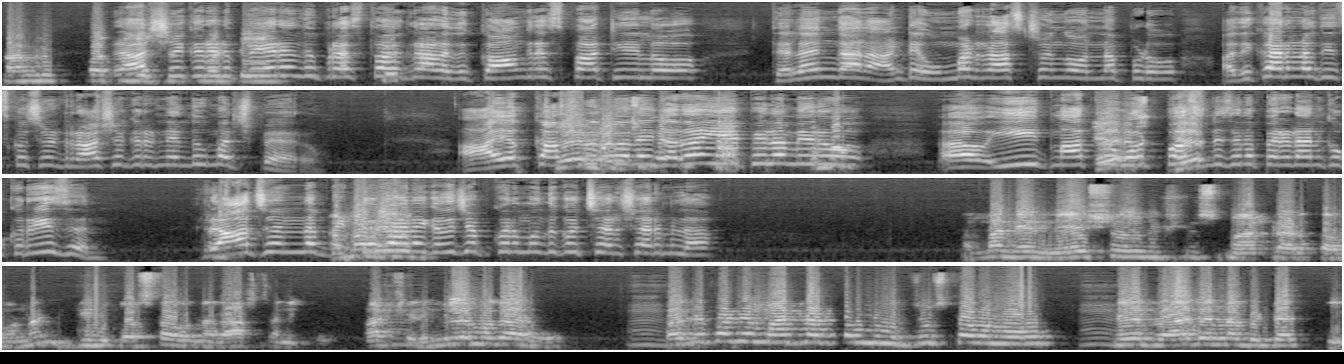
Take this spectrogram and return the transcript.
కాంగ్రెస్ పార్టీ రాజశేఖర రెడ్డి కాంగ్రెస్ పార్టీలో తెలంగాణ అంటే ఉమ్మడి రాష్ట్రంగా ఉన్నప్పుడు అధికారంలో తీసుకొచ్చినట్టు రాజశేఖర రెడ్డిని ఎందుకు మర్చిపోయారు? ఆ యొక్క కదా. ఏపీలో మీరు ఈ మాత్రం ఓట్ పర్సెంటేజ్ పెరగడానికి ఒక రీజన్. రాజన్న బిడ్డగానే కదా చెప్పుకొని ముందుకు వచ్చారు షర్మిల? అమ్మా నేను నేషనల్ ఇష్యూస్ మాట్లాడుతా ఉన్నా దీనికి వస్తా ఉన్నా రాష్ట్రానికి. మా షర్మిలమ్మ గారు పదే పదే మాట్లాడుతా ఉన్నా మీరు చూస్తా ఉన్నారు. నేను రాజన్న బిడ్డకి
